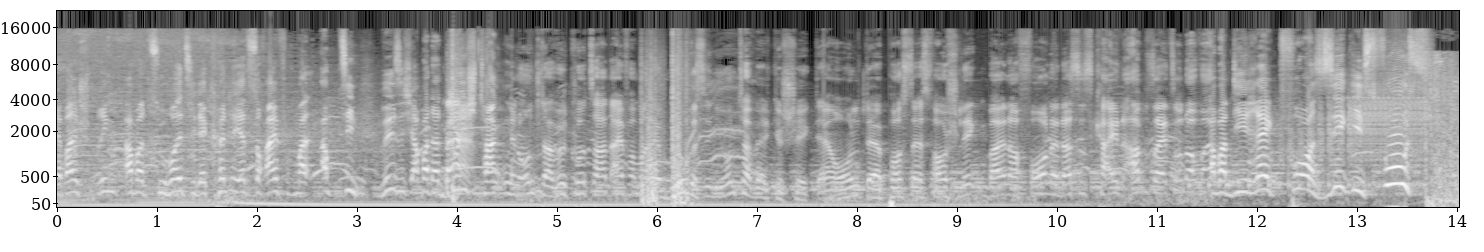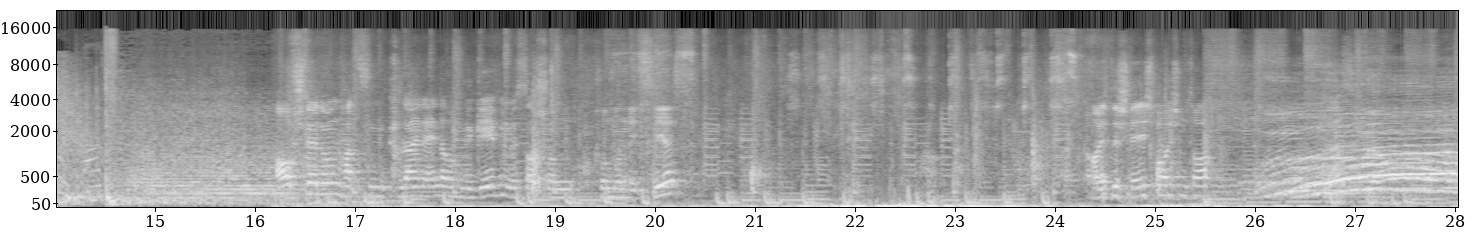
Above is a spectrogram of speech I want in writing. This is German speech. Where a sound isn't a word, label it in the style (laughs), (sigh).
Der Ball springt aber zu Holzi. Der könnte jetzt doch einfach mal abziehen, will sich aber da durchtanken. Und da wird kurzerhand einfach mal der Boris in die Unterwelt geschickt. Ja, und der Post SV schlägt einen Ball nach vorne. Das ist kein Abseits. Und auf aber direkt vor Siggis Fuß. Aufstellung hat es eine kleine Änderung gegeben, ist auch schon kommuniziert. Heute stehe ich bei euch im Tor. Haben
